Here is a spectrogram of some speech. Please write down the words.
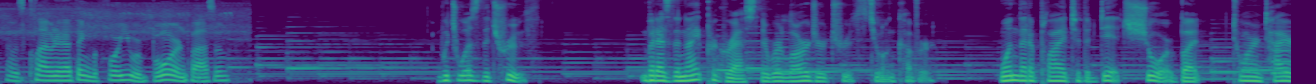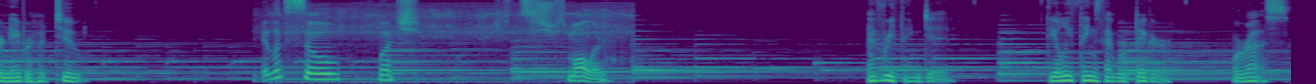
I was climbing in that thing before you were born, possum. Which was the truth. But as the night progressed, there were larger truths to uncover. One that applied to the ditch, sure, but to our entire neighborhood too. It looks so much smaller. Everything did. The only things that were bigger were us.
